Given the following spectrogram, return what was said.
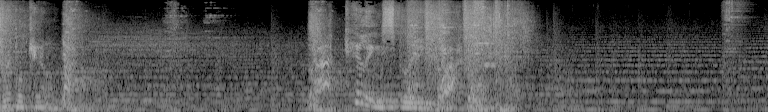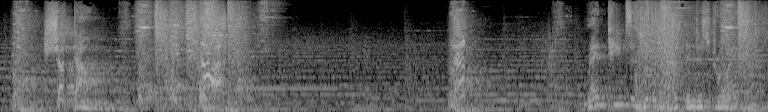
Triple kill. Killing spree. Shut down. Red Team's inhibitor has been destroyed.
